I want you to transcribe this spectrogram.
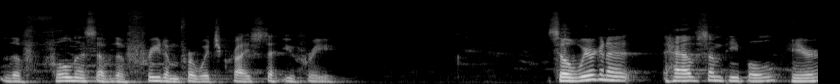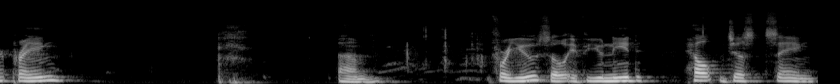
the fullness of the freedom for which Christ set you free. So we're going to have some people here praying. Um, for you. So if you need help just saying,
